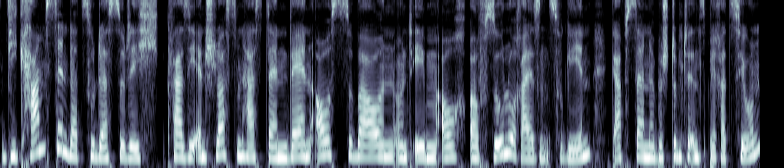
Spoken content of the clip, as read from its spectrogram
Wie kam es denn dazu, dass du dich quasi entschlossen hast, deinen Van auszubauen und eben auch auf Soloreisen zu gehen? Gab es da eine bestimmte Inspiration?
